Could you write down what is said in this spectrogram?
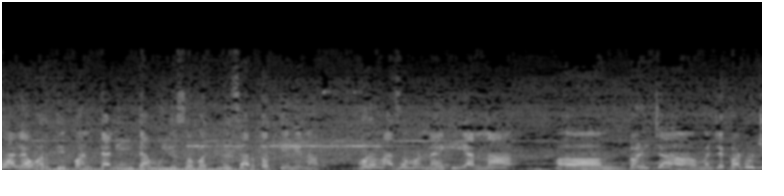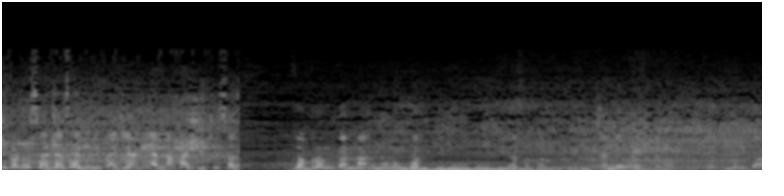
झाल्यावरती पण त्यांनी त्या मुलीसोबत हीच हरकत केली ना? म्हणून माझं म्हणणं आहे की यांना कळीच्या म्हणजे कठोरची कठोर सजा झालेली पाहिजे आणि यांना फाशीची सजा घबरून करणार म्हणून धमकी देऊ देऊ तिच्यासोबत त्यांनी वाईट मुलगा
